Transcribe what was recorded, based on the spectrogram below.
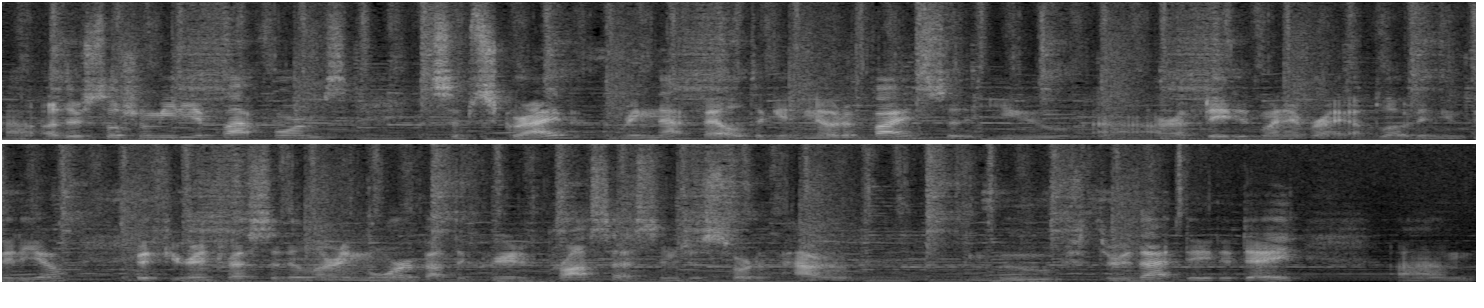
uh, other social media platforms. Subscribe, ring that bell to get notified so that you uh, are updated whenever I upload a new video. If you're interested in learning more about the creative process and just sort of how to move through that day to day, um,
